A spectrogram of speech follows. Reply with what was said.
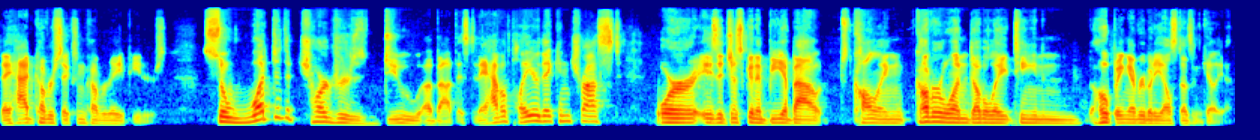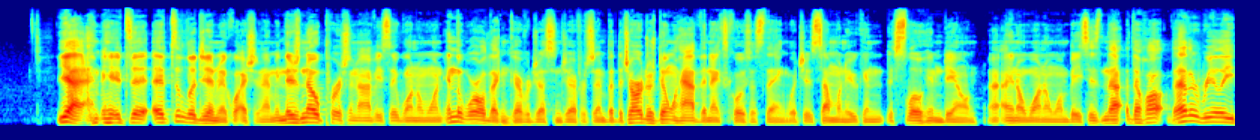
They had cover six and cover eight beaters. So, what do the Chargers do about this? Do they have a player they can trust? Or is it just going to be about calling cover one, double 18, and hoping everybody else doesn't kill you? Yeah, I mean it's a it's a legitimate question. I mean, there's no person obviously one on one in the world that can cover Justin Jefferson, but the Chargers don't have the next closest thing, which is someone who can slow him down uh, in a one on one basis. And the, the, the other really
